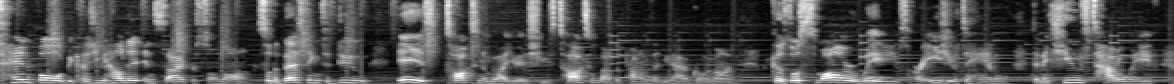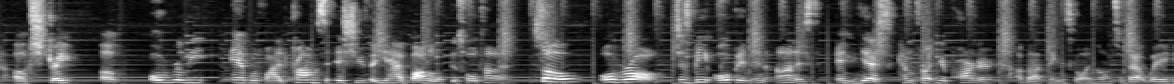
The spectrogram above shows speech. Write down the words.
tenfold because you held it inside for so long. So the best thing to do is talk to them about your issues, talk to them about the problems that you have going on. Because those smaller waves are easier to handle than a huge tidal wave of straight up overly amplified problems and issues that you had bottled up this whole time. So, overall, just be open and honest. And yes, confront your partner about things going on. So that way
